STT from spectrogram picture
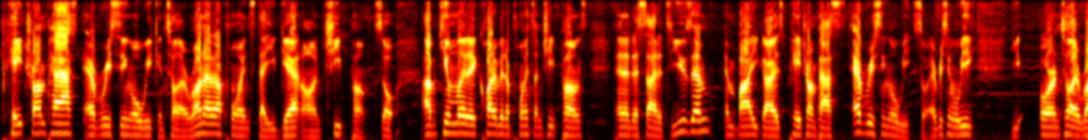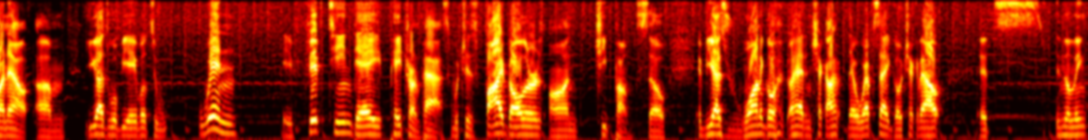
Patron pass every single week until I run out of points that you get on Cheap Punk so I've accumulated quite a bit of points on Cheap Punks and I decided to use them and buy you guys Patron passes every single week. So every single week you, or until I run out um, you guys will be able to win a 15 day Patron pass which is $5 on cheap punks. So if you guys want to go, ahead and check out their website, go check it out. It's in the link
